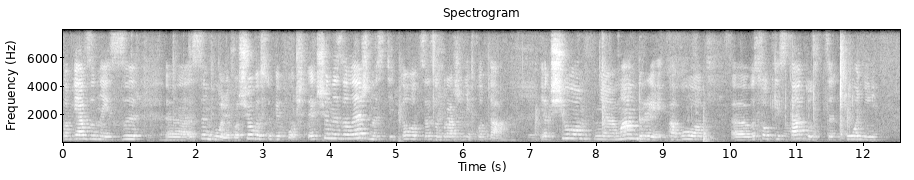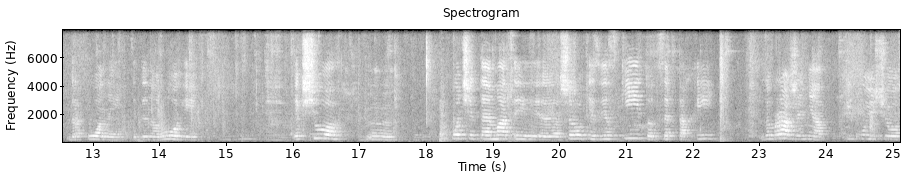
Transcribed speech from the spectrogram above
пов'язаний з е, символікою, що ви собі хочете. Якщо незалежності, то це зображення кота. Якщо мандри або високий статус це коні, дракони, єдинороги. Якщо хочете мати е, широкі зв'язки, то це птахи. Зображення пікуючого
